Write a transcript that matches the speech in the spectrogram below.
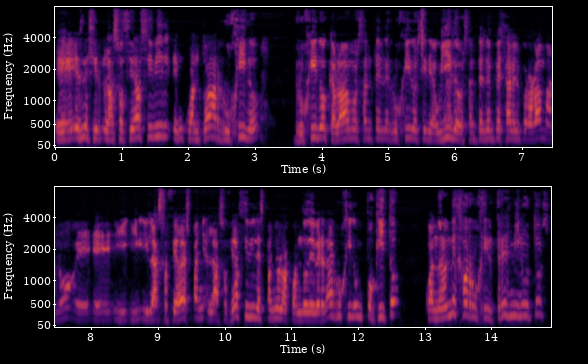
eh, es decir, la sociedad civil en cuanto a rugido, rugido, que hablábamos antes de rugidos y de aullidos antes de empezar el programa, ¿no? Eh, eh, y, la, sociedad la sociedad civil española, cuando de verdad ha rugido un poquito, cuando lo han dejado rugir tres minutos,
